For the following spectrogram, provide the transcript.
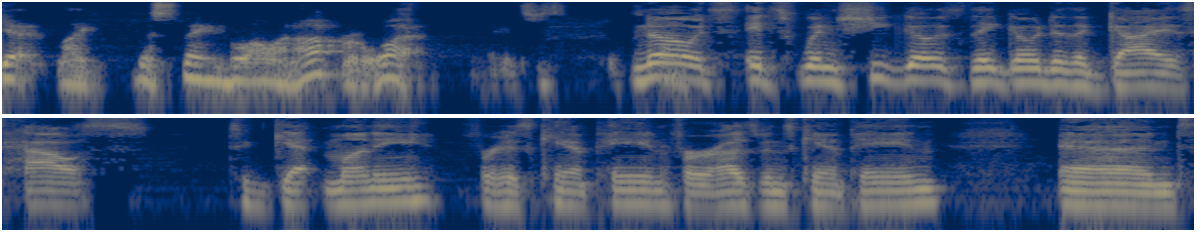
get like this thing blowing up or what? It's just No, it's it's when she goes. They go to the guy's house to get money for his campaign, for her husband's campaign, and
